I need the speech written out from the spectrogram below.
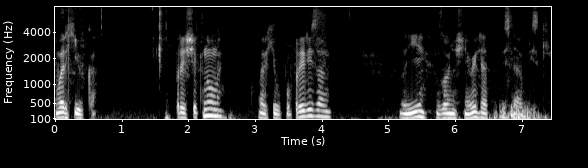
Верхівка. Прищикнули, верхівку прирізали. Її зовнішній вигляд після обрізки.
